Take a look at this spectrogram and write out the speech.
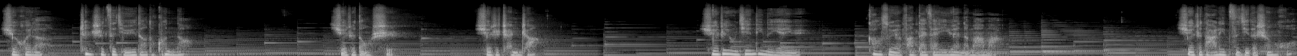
学会了正视自己遇到的困难，学着懂事，学着成长。学着用坚定的言语，告诉远方待在医院的妈妈；学着打理自己的生活。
